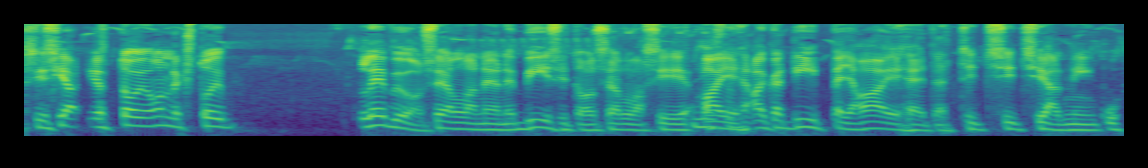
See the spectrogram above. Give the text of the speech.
Siis ja, ja toi onneksi toi levy on sellainen ja ne biisit on sellaisia Niin aihe, aika diippejä aiheita, että sit, sit siellä niinku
